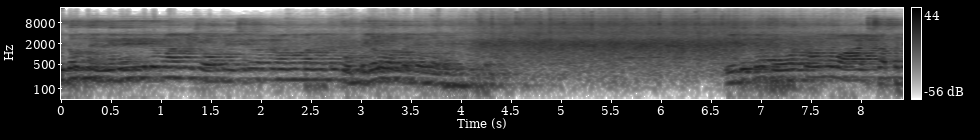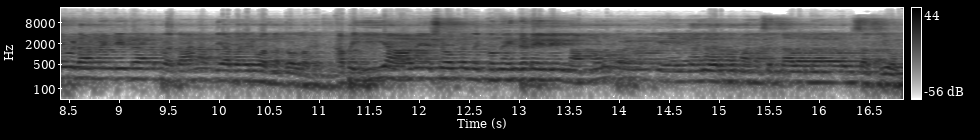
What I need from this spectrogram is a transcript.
ഇതൊന്നും എങ്ങനെയെങ്കിലും വാങ്ങി ഷോക്കേസിൽ വെക്കണമെന്ന് പറഞ്ഞിട്ട് കുട്ടികൾ വന്നിട്ടുള്ളത്. ഇതിന്റെ ഫോട്ടോ ഒന്ന് വാട്സപ്പിൽ വിടാൻ വേണ്ടിയിട്ടാണ് പ്രധാന അധ്യാപകർ വന്നിട്ടുള്ളത്. അപ്പൊ ഈ ആവേശമൊക്കെ നിൽക്കുന്നതിന്റെ ഇടയിൽ നമ്മൾ പറയണം കേൾക്കാൻ അവർക്ക് മനസ്സിലാവാനുള്ള ഒരു സത്യവും.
